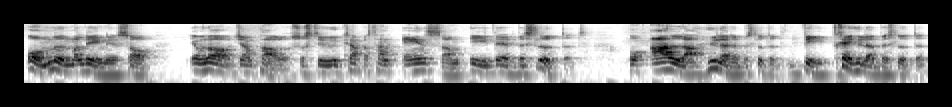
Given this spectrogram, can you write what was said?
om nu Maldini sa jag vill ha Gianpaolo så stod ju knappast han ensam i det beslutet. Och alla hyllade beslutet. Vi tre hyllade beslutet.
